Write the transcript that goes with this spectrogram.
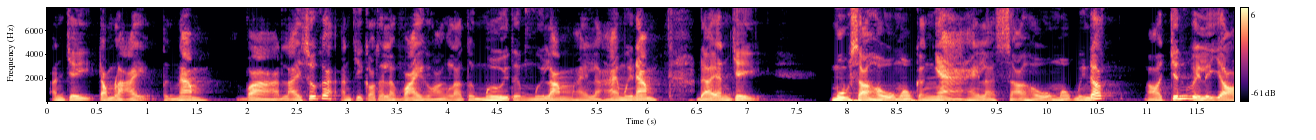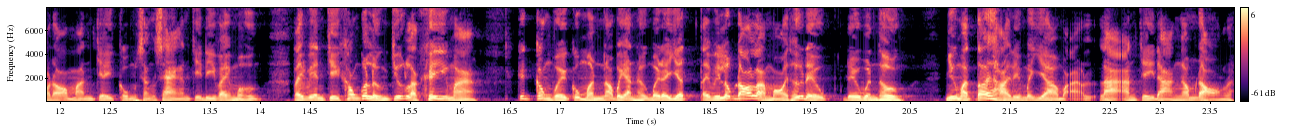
anh chị đóng lãi từng năm và lãi suất á, anh chị có thể là vay khoảng là từ 10 tới 15 hay là 20 năm để anh chị mua sở hữu một căn nhà hay là sở hữu một miếng đất. Đó chính vì lý do đó mà anh chị cũng sẵn sàng anh chị đi vay mượn. Tại vì anh chị không có lường trước là khi mà cái công việc của mình nó bị ảnh hưởng bởi đại dịch tại vì lúc đó là mọi thứ đều đều bình thường nhưng mà tới thời điểm bây giờ mà là anh chị đã ngấm đòn rồi.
